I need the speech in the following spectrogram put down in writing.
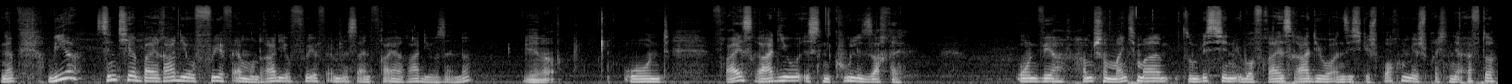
Ne? Wir sind hier bei Radio Free FM und Radio Free FM ist ein freier Radiosender. Genau. Und freies Radio ist eine coole Sache. Und wir haben schon manchmal so ein bisschen über freies Radio an sich gesprochen. Wir sprechen ja öfter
